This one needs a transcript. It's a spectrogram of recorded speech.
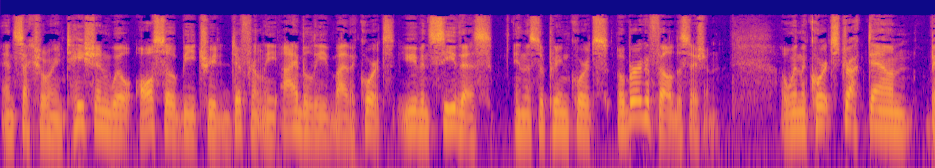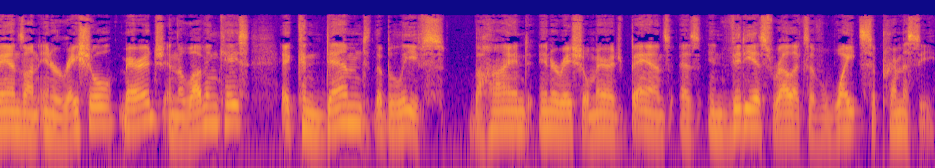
and sexual orientation will also be treated differently, I believe, by the courts. You even see this in the Supreme Court's Obergefell decision. When the court struck down bans on interracial marriage in the Loving case, it condemned the beliefs behind interracial marriage bans as invidious relics of white supremacy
